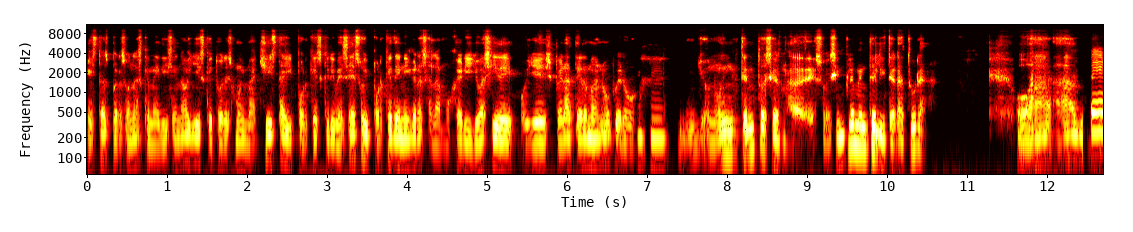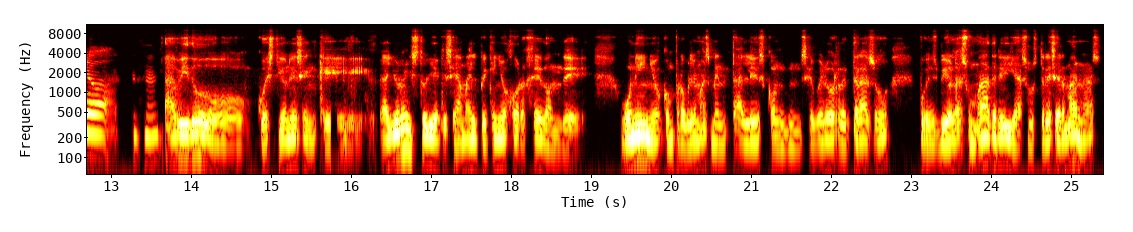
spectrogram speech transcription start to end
estas personas que me dicen, oye, es que tú eres muy machista y por qué escribes eso y por qué denigras a la mujer. Y yo así de, oye, espérate hermano, pero yo no intento hacer nada de eso, es simplemente literatura. O ha, pero, ha habido cuestiones en que hay una historia que se llama El pequeño Jorge, donde un niño con problemas mentales, con severo retraso, pues viola a su madre y a sus tres hermanas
